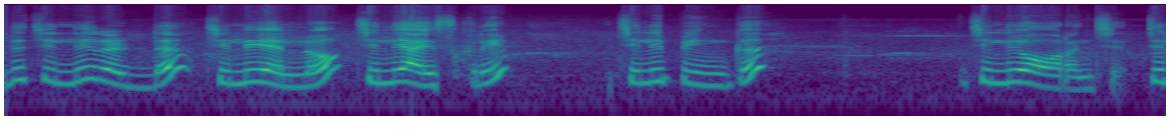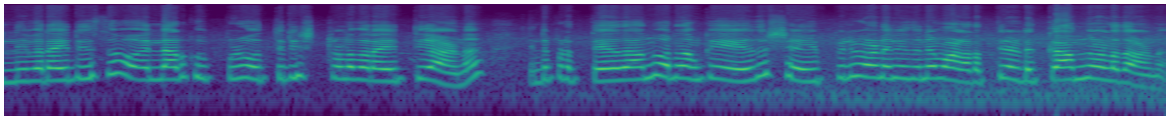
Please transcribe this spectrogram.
ഇത് chilli red chilli yellow chilli ice cream chilli pink chilli orange. Chilli varieties എല്ലാവർക്കും ഇപ്പോഴും ഒത്തിരി ഇഷ്ടമുള്ള വെറൈറ്റി ആണ്. ഇതിന്റെ പ്രത്യേകത എന്ന് പറഞ്ഞാൽ നമുക്ക് ഏത് ഷേപ്പിൽ വേണമെങ്കിലും ഇതിനെ വളർത്തിയെടുക്കാം എന്നുള്ളതാണ്.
